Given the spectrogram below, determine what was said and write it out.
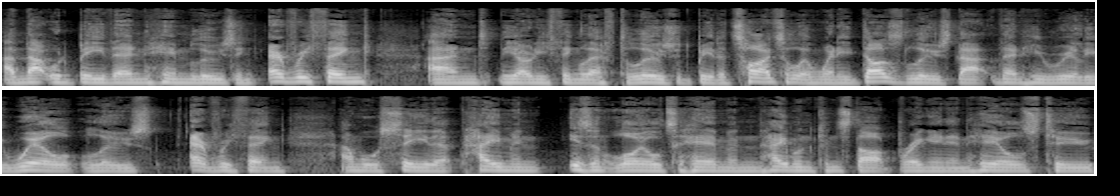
And that would be then him losing everything and the only thing left to lose would be the title. And when he does lose that, then he really will lose everything, and we'll see that Heyman isn't loyal to him, and Heyman can start bringing in heels to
